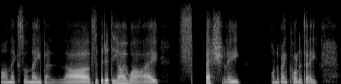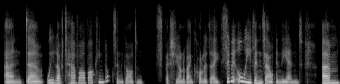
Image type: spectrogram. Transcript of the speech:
Our next door neighbour loves a bit of DIY, especially on a bank holiday. And um, we love to have our barking dogs in the garden, especially on a bank holiday. So it all evens out in the end. Um,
